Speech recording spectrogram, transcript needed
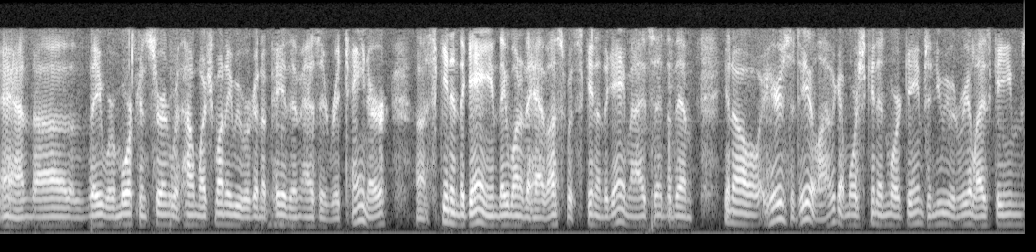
and uh, they were more concerned with how much money we were going to pay them as a retainer, uh, skin in the game. They wanted to have us with skin in the game, and I said to them, you know, here's the deal: I've got more skin in more games than you even realize games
